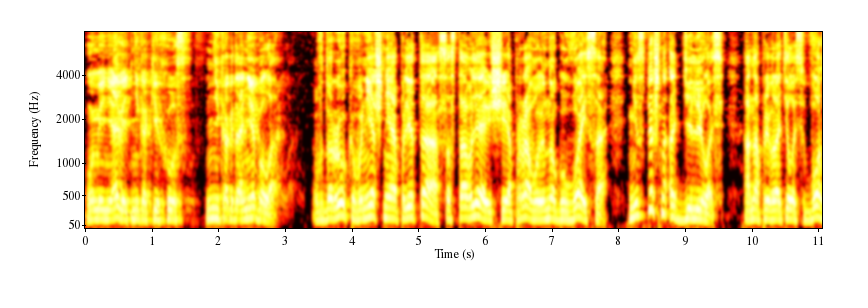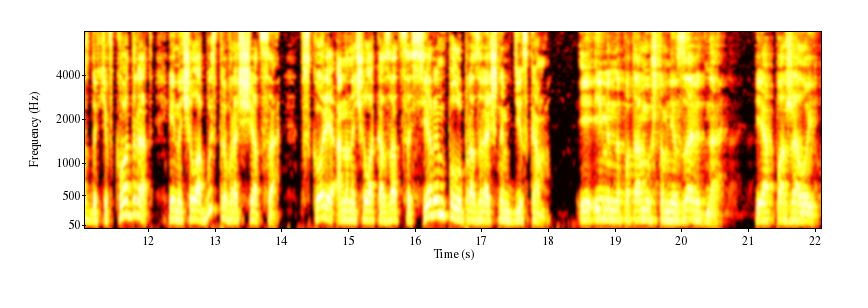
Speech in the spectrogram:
У меня ведь никаких уз никогда не было. Вдруг внешняя плита, составляющая правую ногу Вайса, неспешно отделилась. Она превратилась в воздухе в квадрат и начала быстро вращаться. Вскоре она начала казаться серым полупрозрачным диском. И именно потому, что мне завидно, я, пожалуй,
